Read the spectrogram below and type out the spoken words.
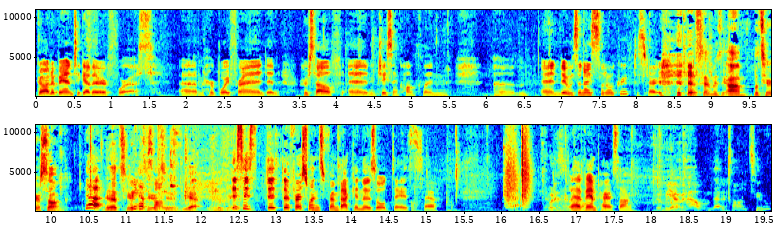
got a band together for us. Um, her boyfriend and herself and Jason Conklin, um, and it was a nice little group to start. That's amazing. Um, let's hear a song. yeah, Yeah, let's hear. we let's have hear it songs. too. Yeah. This is the the first one's from back in those old days. So, What is it? a vampire song. Do we have an album that it's on too?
